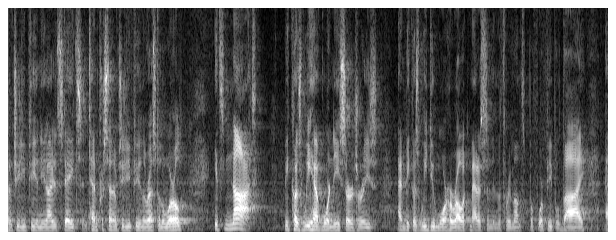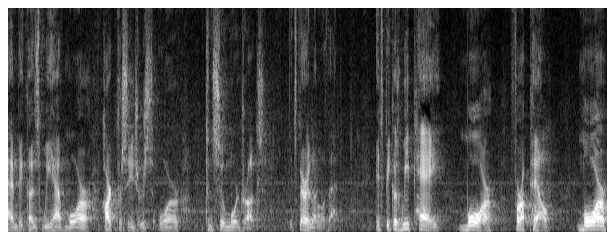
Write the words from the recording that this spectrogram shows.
of GDP in the United States and 10% of GDP in the rest of the world, it's not because we have more knee surgeries and because we do more heroic medicine in the three months before people die and because we have more heart procedures or consume more drugs. It's very little of that. It's because we pay more for a pill, more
